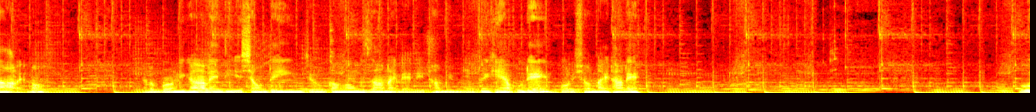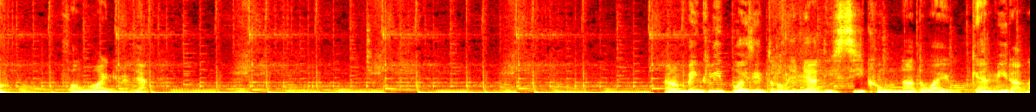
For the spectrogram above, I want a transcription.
လာတယ်နော်အဲ့တော့ဘရိုနီကာကလည်းဒီအရှောင်းသိန်းကျွန်တော်ကောင်းကောင်းကစားနိုင်တဲ့အနေထားမျိုးမြင်တွေ့ခဲ့ရဘူးတယ်ဘော်ရှောင်းနိုင်ထားတယ်အိုးဖောင်းဝိုင်းနေမှာဗျအဲ့တော့ main clip ပွဲစဉ်တော်တော်များများဒီစီးခုံနားတော့ဝိုင်းကိုကန်မိတာက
